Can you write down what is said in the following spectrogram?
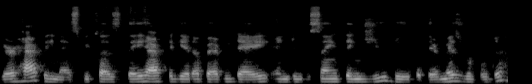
your happiness because they have to get up every day and do the same things you do, but they're miserable doing.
